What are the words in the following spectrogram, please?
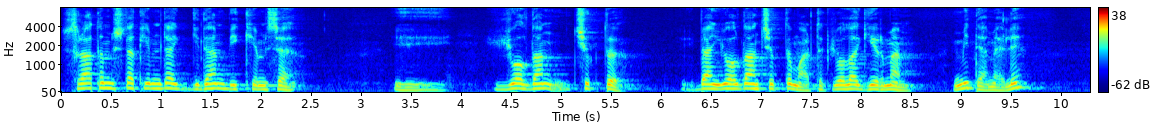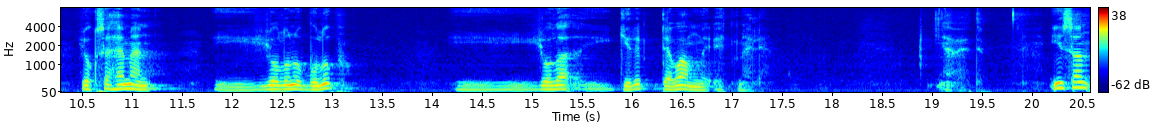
Sırat-ı müstakimde giden bir kimse e, yoldan çıktı. Ben yoldan çıktım artık, yola girmem mi demeli? Yoksa hemen e, yolunu bulup e, yola girip devam mı etmeli? Evet. İnsan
